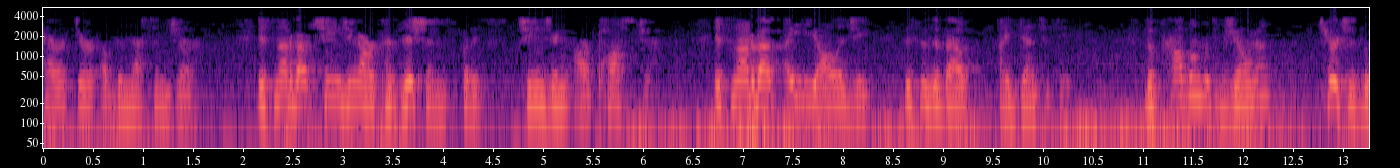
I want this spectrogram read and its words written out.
character of the messenger. It's not about changing our positions, but it's changing our posture. It's not about ideology, this is about identity. The problem with Jonah, church, is the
